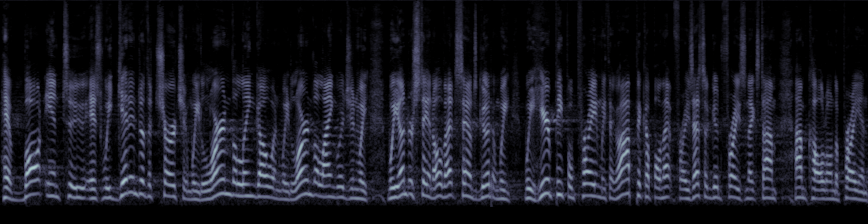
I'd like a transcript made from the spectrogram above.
have bought into as we get into the church and we learn the lingo and we learn the language and we, we understand, oh, that sounds good. And we, we hear people pray and we think, oh, I'll pick up on that phrase. That's a good phrase next time I'm called on to pray. And,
